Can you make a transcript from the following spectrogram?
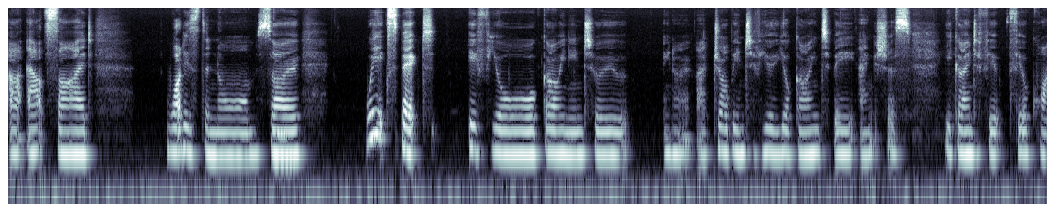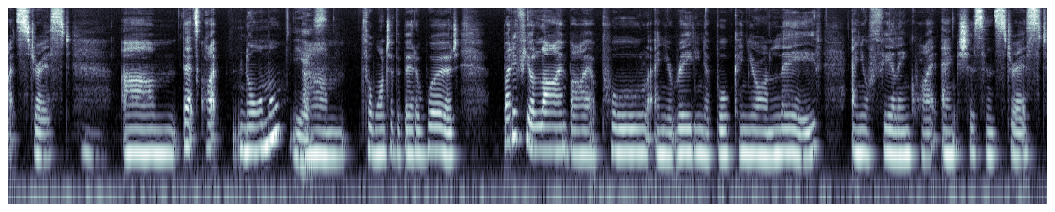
are outside what is the norm. So Mm. we expect if you're going into, you know, a job interview, you're going to be anxious. You're going to feel feel quite stressed. Um, that's quite normal, Yes. um, for want of a better word. But if you're lying by a pool and you're reading a book and you're on leave and you're feeling quite anxious and stressed,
